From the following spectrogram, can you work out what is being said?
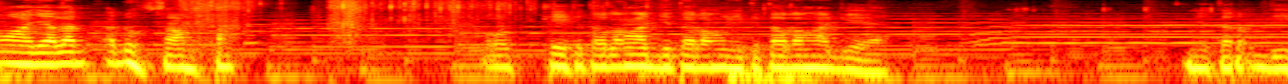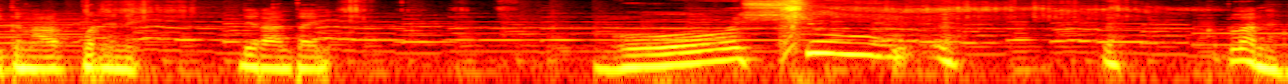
Oh jalan. Aduh sampah. Oke, kita ulang lagi, kita ulang lagi, kita ulang lagi ya. Ini taruh di knalpot ini, di rantai. Goshu. Eh, eh, pelan ya?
